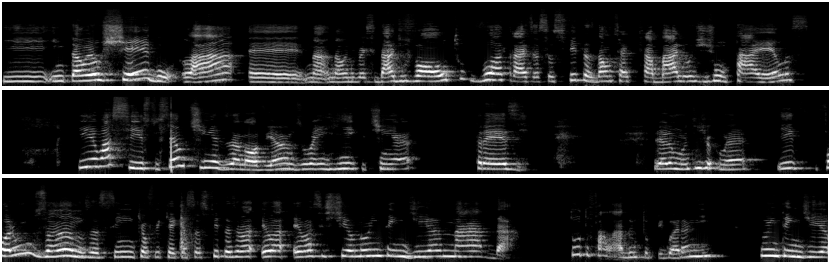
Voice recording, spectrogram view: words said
E então eu chego lá é, na, na, universidade, volto, vou atrás dessas fitas, dá um certo trabalho juntar elas, e eu assisto. Se eu tinha 19 anos, o Henrique tinha 13. Ele era muito né? E foram uns anos assim que eu fiquei com essas fitas, eu, eu, eu assistia, eu não entendia nada. Tudo falado em tupi-guarani, não entendia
